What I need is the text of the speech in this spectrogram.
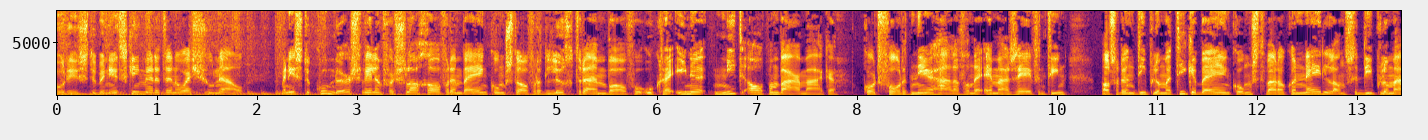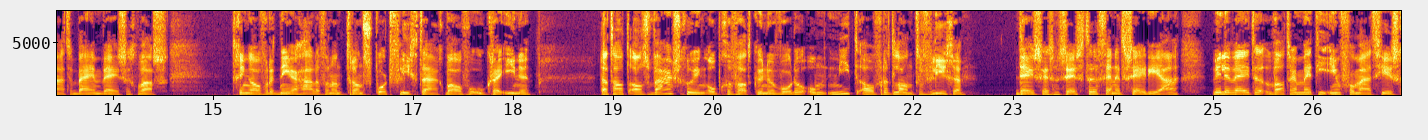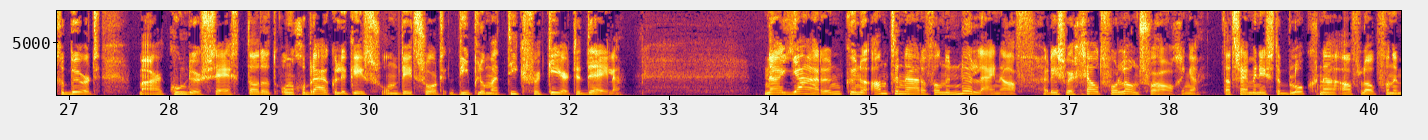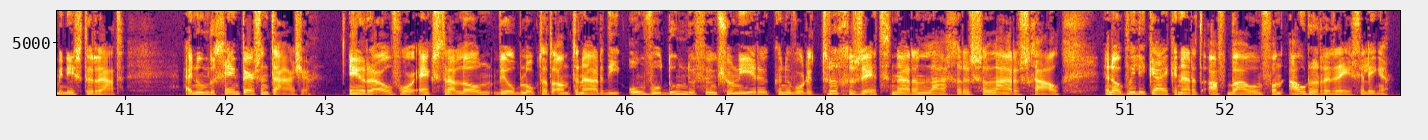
Joris Stubenitski met het NOS-journaal. Minister Koenders wil een verslag over een bijeenkomst over het luchtruim boven Oekraïne niet openbaar maken. Kort voor het neerhalen van de MH17 was er een diplomatieke bijeenkomst waar ook een Nederlandse diplomaat bij aanwezig was. Het ging over het neerhalen van een transportvliegtuig boven Oekraïne. Dat had als waarschuwing opgevat kunnen worden om niet over het land te vliegen. D66 en het CDA willen weten wat er met die informatie is gebeurd. Maar Koenders zegt dat het ongebruikelijk is om dit soort diplomatiek verkeer te delen. Na jaren kunnen ambtenaren van de nullijn af. Er is weer geld voor loonsverhogingen. Dat zei minister Blok na afloop van de ministerraad. Hij noemde geen percentage. In ruil voor extra loon wil Blok dat ambtenaren die onvoldoende functioneren... kunnen worden teruggezet naar een lagere salarisschaal. En ook wil hij kijken naar het afbouwen van oudere regelingen.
